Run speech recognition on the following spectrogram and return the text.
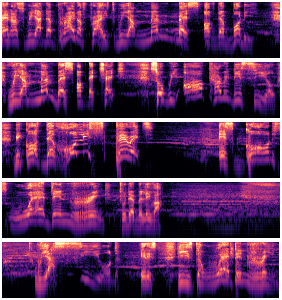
And as we are the bride of Christ, we are members of the body. We are members of the church. So we all carry this seal because the Holy Spirit is God's wedding ring to the believer. We are sealed. It is He is the wedding ring.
